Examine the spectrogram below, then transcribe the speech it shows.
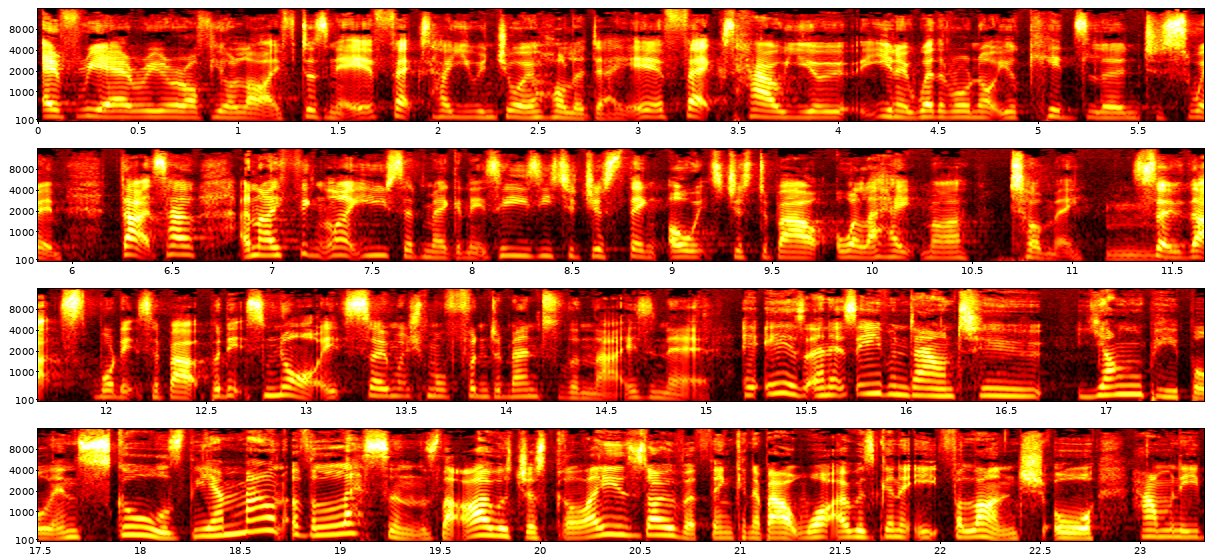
every area of your life, doesn't it? It affects how you enjoy a holiday. It affects how you, you know, whether or not your kids learn to swim. That's how, and I think, like you said, Megan, it's easy to just think, oh, it's just about, well, I hate my tummy. Mm. So that's what it's about. But it's not. It's so much more fundamental than that, isn't it? It is, and it's even down to young people in schools. The amount of lessons that I was just glazed over thinking about what I was going to eat for lunch or how many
